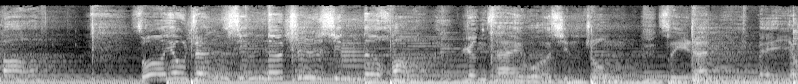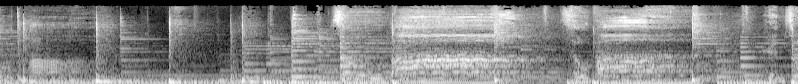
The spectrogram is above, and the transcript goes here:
吧。所有真心的、痴心的话。仍在我心中，虽然已没有他。走吧，走吧，人总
